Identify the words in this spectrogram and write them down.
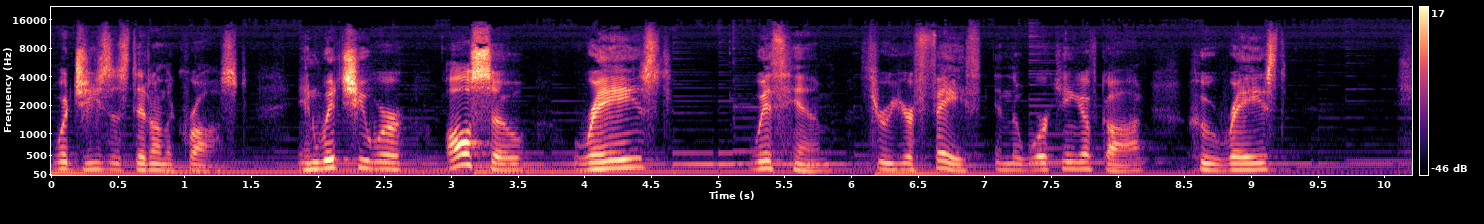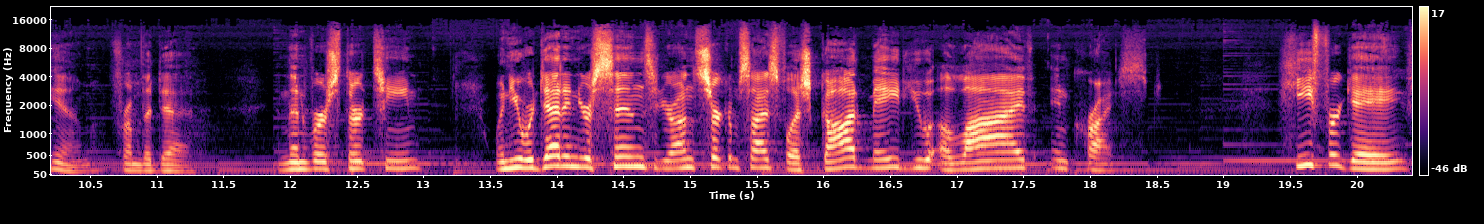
what Jesus did on the cross, in which you were also raised with him through your faith in the working of God who raised him from the dead. And then verse 13, when you were dead in your sins and your uncircumcised flesh, God made you alive in Christ. He forgave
